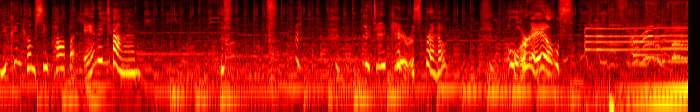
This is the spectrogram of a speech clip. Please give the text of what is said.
You can come see Papa anytime. you take care of Sprout, or else. Oh,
